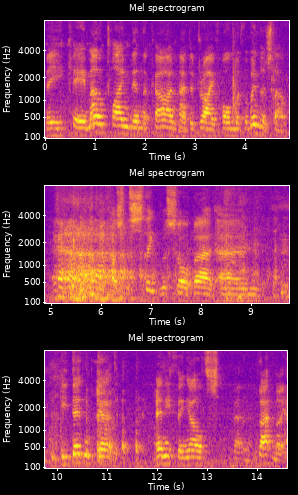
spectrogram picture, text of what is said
they came out, climbed in the car, and had to drive home with the windows down because the stink was so bad, and he didn't get anything else that night.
